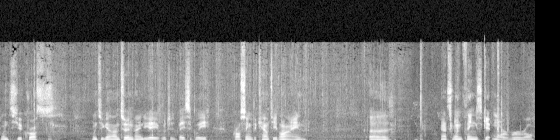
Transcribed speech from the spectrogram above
once you cross, once you get onto 98, which is basically crossing the county line, uh, that's when things get more rural.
